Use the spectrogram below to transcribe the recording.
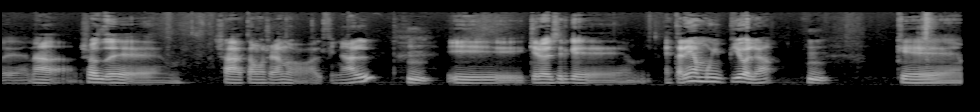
de nada, yo de- ya estamos llegando al final Hmm, y quiero decir que estaría muy piola hmm, que,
